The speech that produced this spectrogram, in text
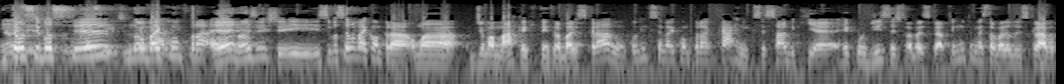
Então, se você não vai comprar, é, não existe. E, e, se você não vai comprar uma de uma marca que tem trabalho escravo, por que, que você vai comprar carne que você sabe que é recordista de trabalho escravo? Tem muito mais trabalhador escravo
